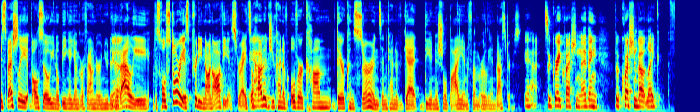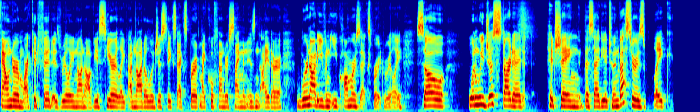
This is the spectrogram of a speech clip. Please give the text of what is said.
especially also you know being a younger founder new to yeah. the valley this whole story is pretty non-obvious right? So yeah. how did you kind of overcome their concerns and kind of get the initial buy-in from early investors? Yeah it's a great question. I think the question about like founder market fit is really non-obvious here. Like i'm not a logistics expert. My co-founder simon isn't either. We're not even e-commerce expert really. So when we just started pitching this idea to investors, like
